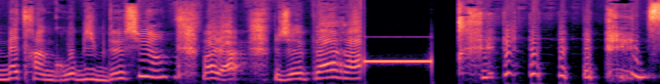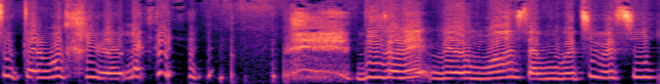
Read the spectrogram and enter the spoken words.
mettre un, gros bip dessus. Hein. Voilà, je pars à... C'est tellement cruel. Désolée, mais au moins ça vous motive aussi.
